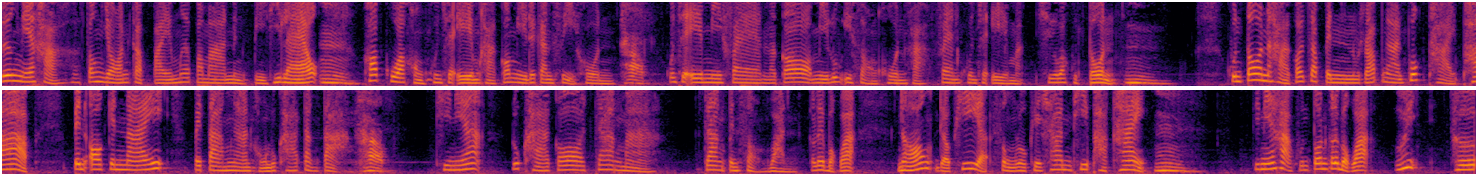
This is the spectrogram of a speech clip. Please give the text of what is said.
เรื่องนี้ค่ะ ต้องย้อนกลับไปเมื่อประมาณหนึ่งปีที่แล้วอืมครอบครัวของคุณชะเอมค่ะ ก็มีด้วยกันสี่คนครับคุณชะเอมมีแฟนแล้วก็มีลูกอีกสองคนค่ะ แฟนคุณชะเอมอะชื่อว่าคุณต้นอืมคุณต้นนะคะก็จะเป็นรับงานพวกถ่ายภาพ เป็นออร์แกไนซ์ไปตามงานของลูกค้าต่างครับๆทีเนี้ยลูกค้าก็จ้างมาจ้างเป็นสองวัน ก็เลยบอกว่า น้องเดี๋ยวพี่อะส่งโลเคชั่นที่พักให้อืม ทีนี้ค่ะ คุณต้นก็เลยบอกว่าเฮ้ย เธอ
